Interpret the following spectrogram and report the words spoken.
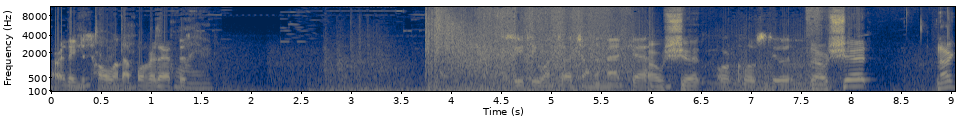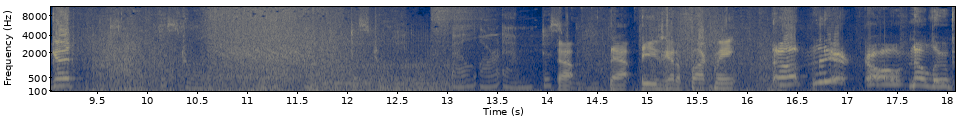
Or are they New just holing up over there at this? CT one touch on the mad cat. Oh shit. Or close to it. Oh shit. Not good. Destroyed. Destroyed. LRM Yeah, yeah, he's gonna fuck me. Oh, there. oh, no loop.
